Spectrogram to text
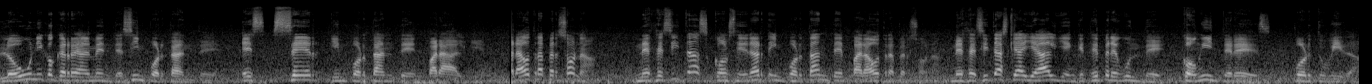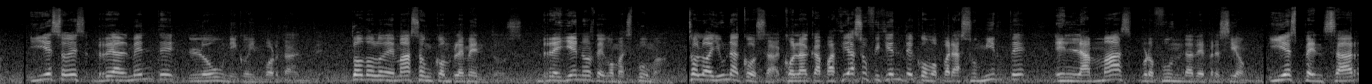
Lo único que realmente es importante es ser importante para alguien. Para otra persona. Necesitas considerarte importante para otra persona. Necesitas que haya alguien que te pregunte con interés por tu vida. Y eso es realmente lo único importante. Todo lo demás son complementos, rellenos de goma espuma. Solo hay una cosa, con la capacidad suficiente como para sumirte en la más profunda depresión. Y es pensar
